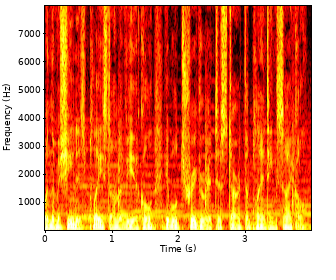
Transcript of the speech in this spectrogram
When the machine is placed on the vehicle, it will trigger it to start the planting cycle.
